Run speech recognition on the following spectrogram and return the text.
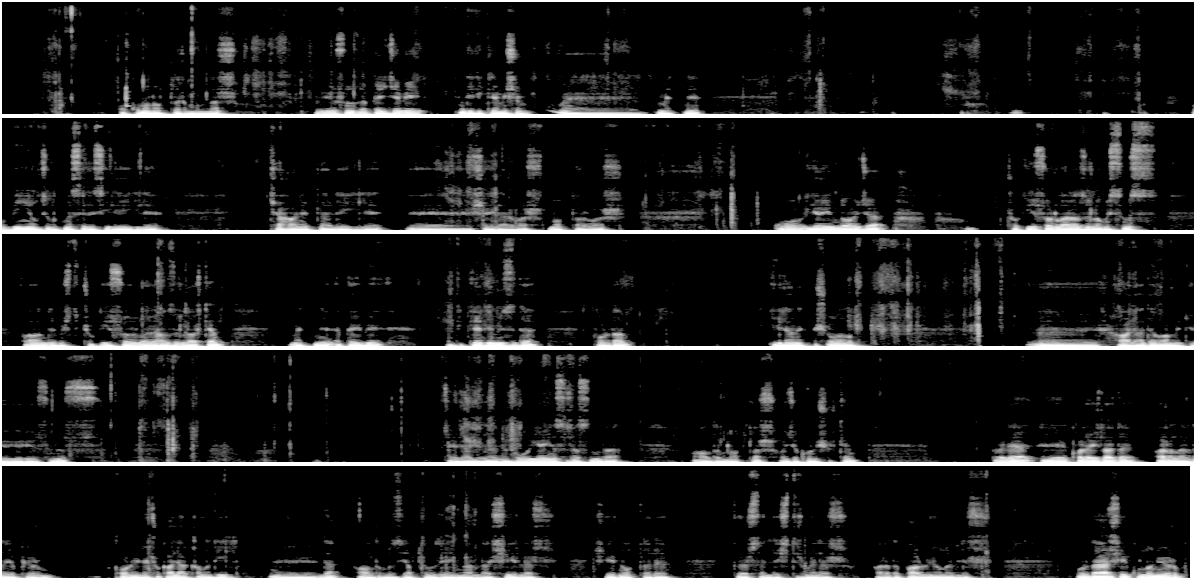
okuma notlarım bunlar. Biliyorsunuz epeyce bir didiklemişim e, metni. Bin yılcılık meselesiyle ilgili kehanetlerle ilgili e, şeyler var, notlar var. O yayında hoca çok iyi sorular hazırlamışsınız falan demişti. Çok iyi soruları hazırlarken metni epey bir diklediğimizi de buradan ilan etmiş olalım. Ee, hala devam ediyor görüyorsunuz. Celalzade bu yayın sırasında aldığım notlar hoca konuşurken. Böyle e, kolajlar da aralarda yapıyorum. Konuyla çok alakalı değil. E, de aldığımız, yaptığımız yayınlarla şiirler, şiir notları, görselleştirmeler arada parlıyor olabilir. Burada her şeyi kullanıyorum.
